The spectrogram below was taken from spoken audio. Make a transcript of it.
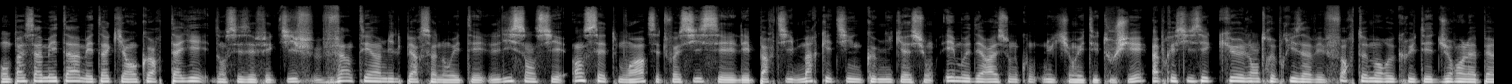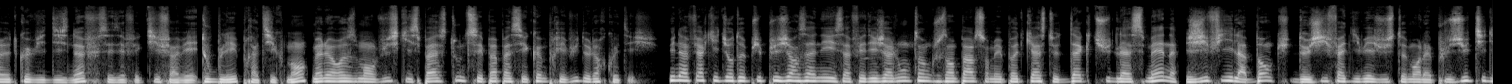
On passe à Meta, Meta qui a encore taillé dans ses effectifs. 21 000 personnes ont été licenciées en 7 mois. Cette fois-ci, c'est les parties marketing, communication et modération de contenu qui ont été touchées. A préciser que l'entreprise avait fortement recruté durant la période Covid-19. Ses effectifs avaient doublé pratiquement. Malheureusement, vu ce qui se passe, tout ne s'est pas passé comme prévu de leur côté. Une affaire qui dure depuis plusieurs années et ça fait déjà longtemps que je vous en parle sur mes podcasts d'actu de la semaine. Jiffy, la banque de GIF animé justement la plus utilisée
